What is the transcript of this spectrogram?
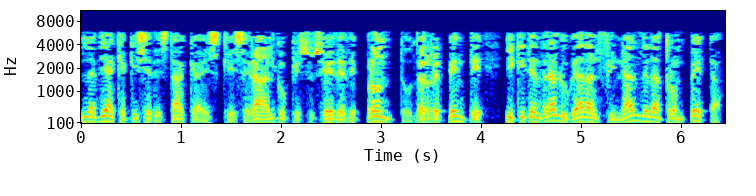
La idea que aquí se destaca es que será algo que sucede de pronto, de repente, y que tendrá lugar al final de la trompeta,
